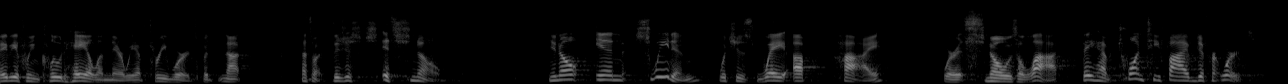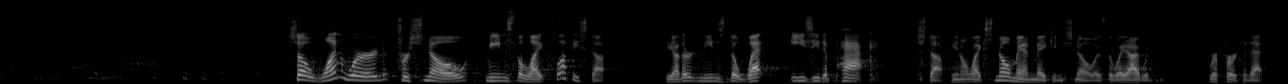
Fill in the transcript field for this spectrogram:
Maybe if we include hail in there, we have three words, but not that's much. There's just it's snow. You know, in Sweden, which is way up high, where it snows a lot, they have 25 different words. So one word for snow means the light, fluffy stuff. The other means the wet, easy to pack stuff. You know, like snowman making snow is the way I would refer to that.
